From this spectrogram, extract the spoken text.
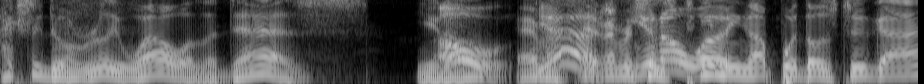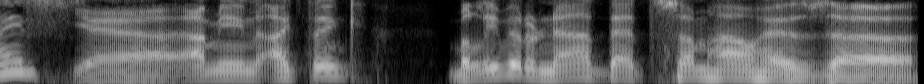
actually doing really well with the Dez. You know, Oh, ever, yeah, ever you since know what? teaming up with those two guys. Yeah, I mean, I think believe it or not that somehow has uh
